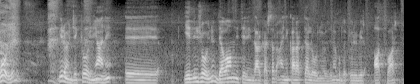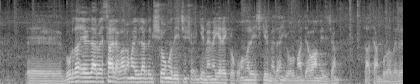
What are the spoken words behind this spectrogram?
bu oyun bir önceki oyun yani e, 7. oyunun devam niteliğinde arkadaşlar. Aynı karakterle oynuyoruz yine. Burada ölü bir at var. E, burada evler vesaire var ama evlerde bir şey olmadığı için şöyle girmeme gerek yok. Onlara hiç girmeden yoluma devam edeceğim. Zaten buraları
